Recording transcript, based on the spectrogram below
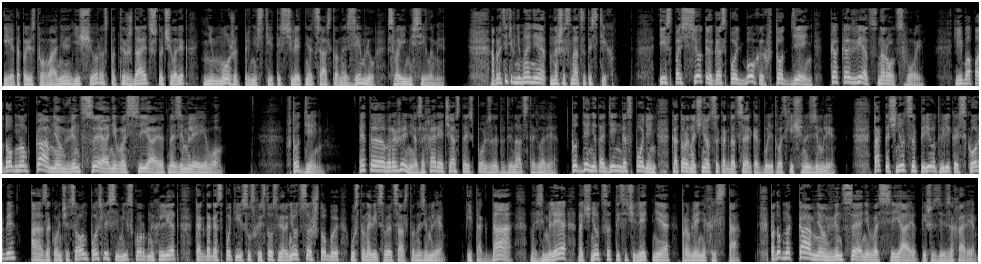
И это повествование еще раз подтверждает, что человек не может принести тысячелетнее царство на землю своими силами. Обратите внимание на шестнадцатый стих. «И спасет их Господь Бог их в тот день, как овец народ свой, ибо подобным камням в венце они воссияют на земле его. В тот день. Это выражение Захария часто использует в двенадцатой главе. Тот день — это день Господень, который начнется, когда церковь будет восхищена с земли. Так начнется период великой скорби, а закончится он после семи скорбных лет, когда Господь Иисус Христос вернется, чтобы установить свое царство на земле. И тогда на земле начнется тысячелетнее правление Христа. Подобно камням в венце они воссияют, пишет здесь Захария.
